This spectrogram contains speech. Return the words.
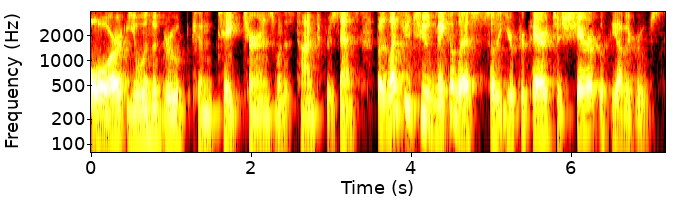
or you and the group can take turns when it's time to present. But I'd like you to make a list so that you're prepared to share it with the other groups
